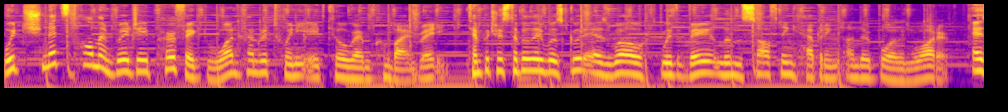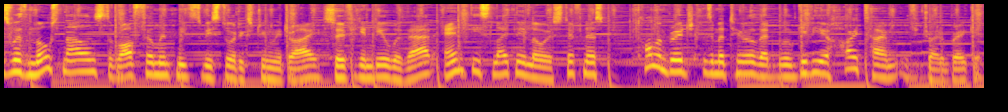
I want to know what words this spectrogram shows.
which nets Taulman Bridge a perfect 128 kg combined rating. Temperature stability was good as well, with very little softening happening under boiling water. As with most nylons, the raw filament needs to be stored extremely dry, so if you can deal with that and the slightly lower stiffness, Taulman Bridge is a material that will give you a hard time if you try to break it.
